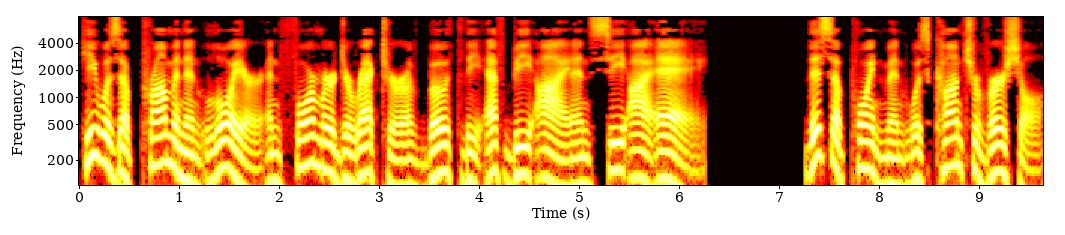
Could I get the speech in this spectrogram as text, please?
He was a prominent lawyer and former director of both the FBI and CIA. This appointment was controversial,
